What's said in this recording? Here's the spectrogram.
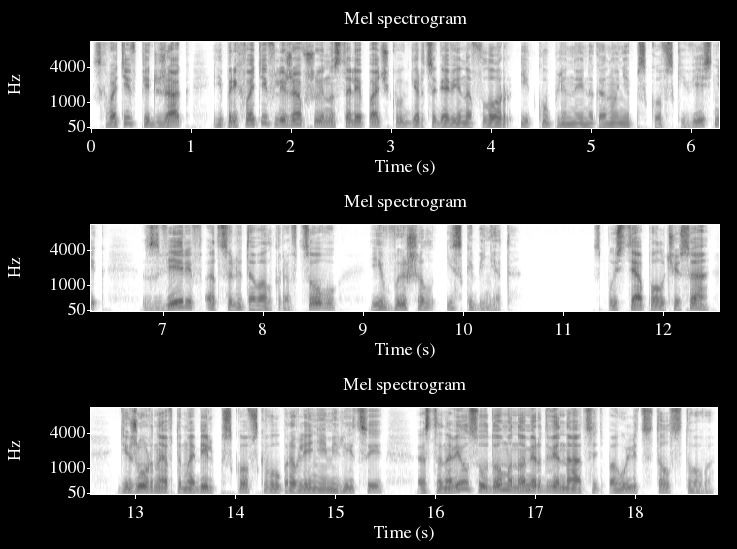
Схватив пиджак и прихватив лежавшую на столе пачку герцоговина флор и купленный накануне псковский вестник, Зверев отсалютовал Кравцову и вышел из кабинета. Спустя полчаса дежурный автомобиль Псковского управления милиции остановился у дома номер 12 по улице Толстого.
